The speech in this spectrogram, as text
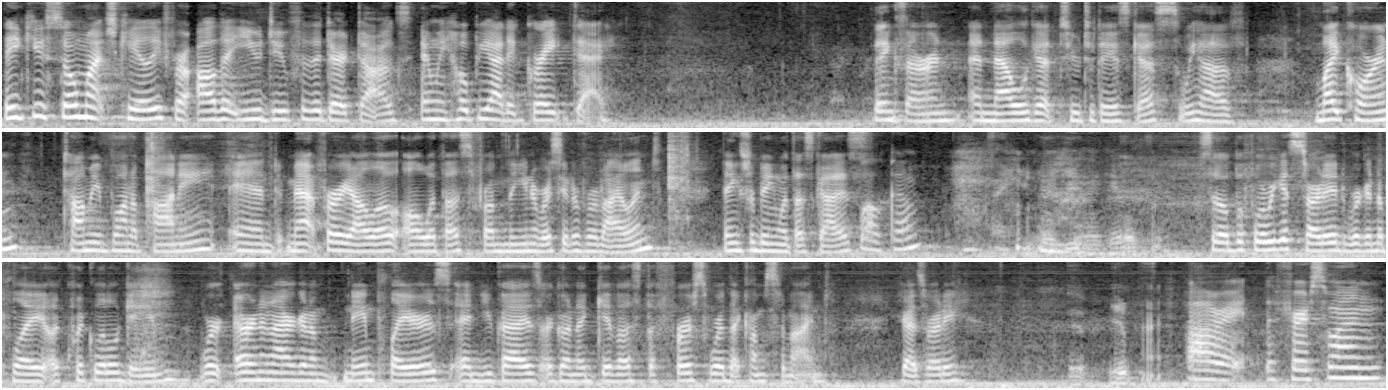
Thank you so much, Kaylee, for all that you do for the Dirt Dawgs, and we hope you had a great day. Thanks, Erin. And now we'll get to today's guests. We have Mike Corin, Tommy Buonopane, and Matt Ferraiolo, all with us from the University of Rhode Island. Thanks for being with us, guys. Welcome. Thank you. Thank you. Thank you. So before we get started, we're going to play a quick little game. Where Erin and I are going to name players, and you guys are going to give us the first word that comes to mind. You guys ready? Yep. All right, the first one,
